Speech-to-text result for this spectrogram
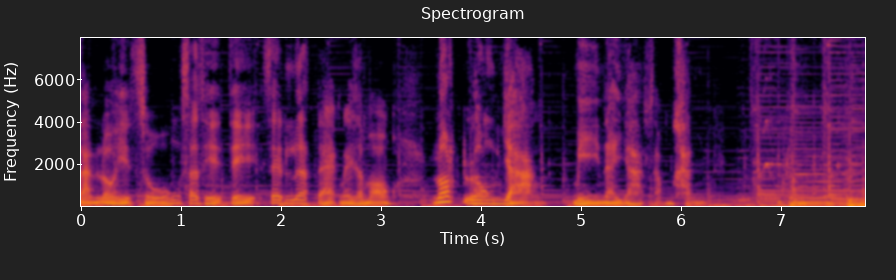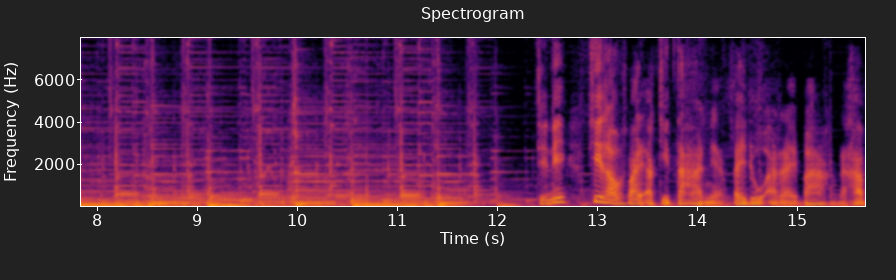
ดันโลหิตสูง สถิติเส้นเลือดแตกในสมอง ลดลงอย่างมีนัยยะสำคัญ ทีนี้ที่เราไปอากิต้าเนี่ยไปดูอะไรบ้างนะครับ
